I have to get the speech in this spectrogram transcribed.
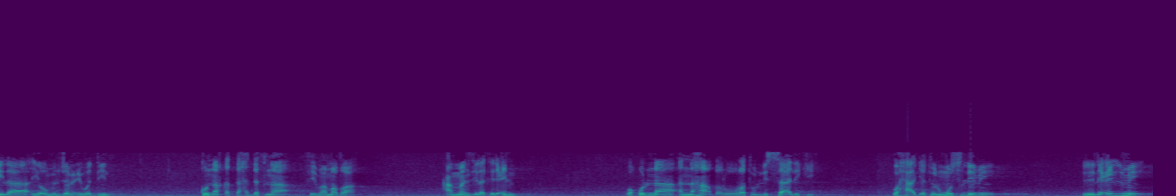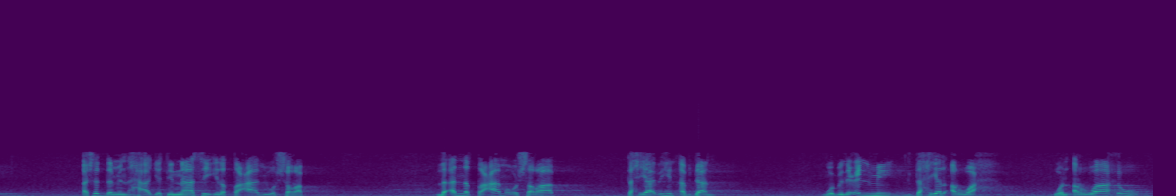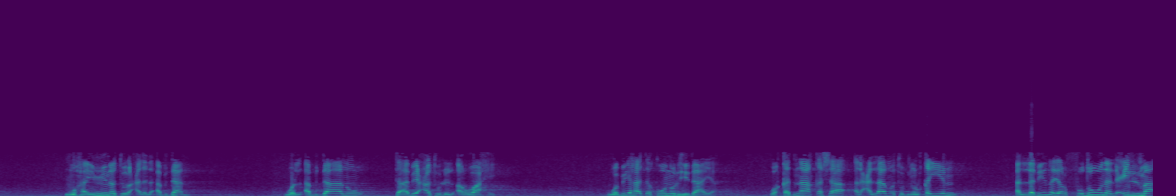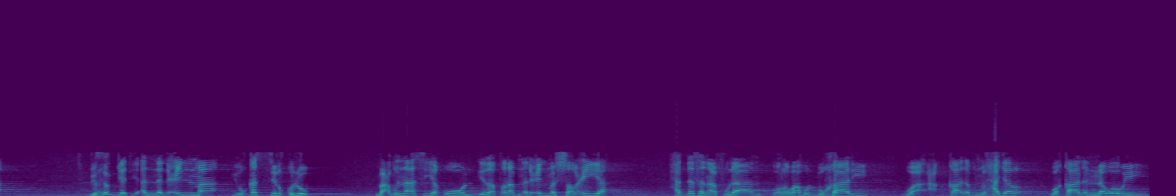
إلى يوم الجمع والدين. كنا قد تحدثنا فيما مضى عن منزلة العلم وقلنا أنها ضرورة للسالك وحاجة المسلم للعلم أشد من حاجة الناس إلى الطعام والشراب لأن الطعام والشراب تحيا به الأبدان وبالعلم تحيا الأرواح والأرواح مهيمنة على الأبدان والأبدان تابعة للأرواح وبها تكون الهداية. وقد ناقش العلامة ابن القيم الذين يرفضون العلم بحجة أن العلم يقسي القلوب. بعض الناس يقول إذا طلبنا العلم الشرعية حدثنا فلان ورواه البخاري وقال ابن حجر وقال النووي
